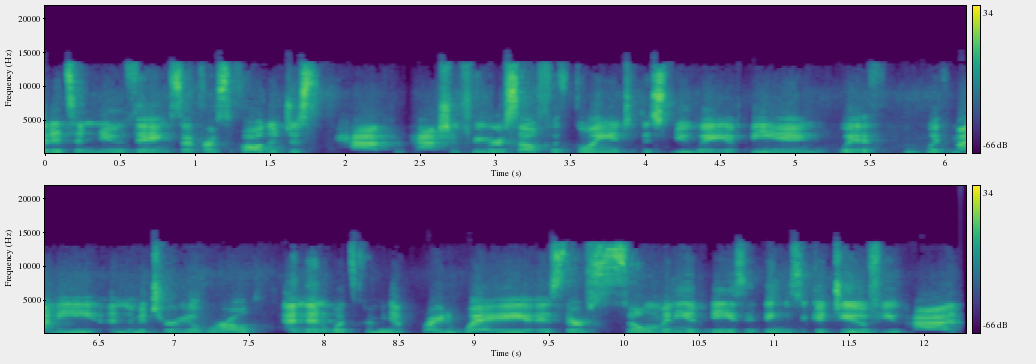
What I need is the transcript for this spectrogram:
but it's a new thing. So first of all, to just have compassion for yourself with going into this new way of being with with money and the material world. And then what's coming up right away is there's so many amazing things you could do if you had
